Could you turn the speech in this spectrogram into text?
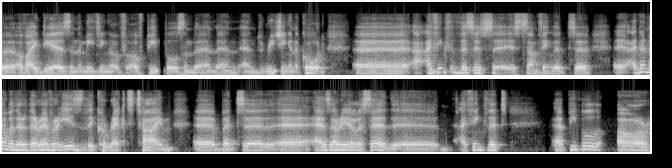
uh, of ideas and the meeting of of peoples and the, and and, and reaching an accord. Uh, I think that this is uh, is something that uh, uh, I don't know whether there ever is the correct time, uh, but uh, as Ariella said, I think that people are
